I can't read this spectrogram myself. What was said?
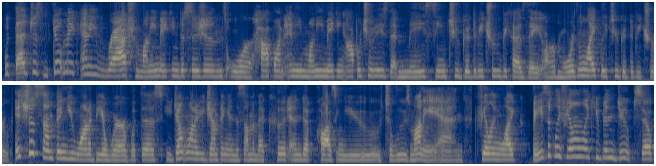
with that, just don't make any rash money making decisions or hop on any money making opportunities that may seem too good to be true because they are more than likely too good to be true. It's just something you want to be aware of with this. You don't want to be jumping into something that could end up causing you to lose money and feeling like basically feeling like you've been duped. So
